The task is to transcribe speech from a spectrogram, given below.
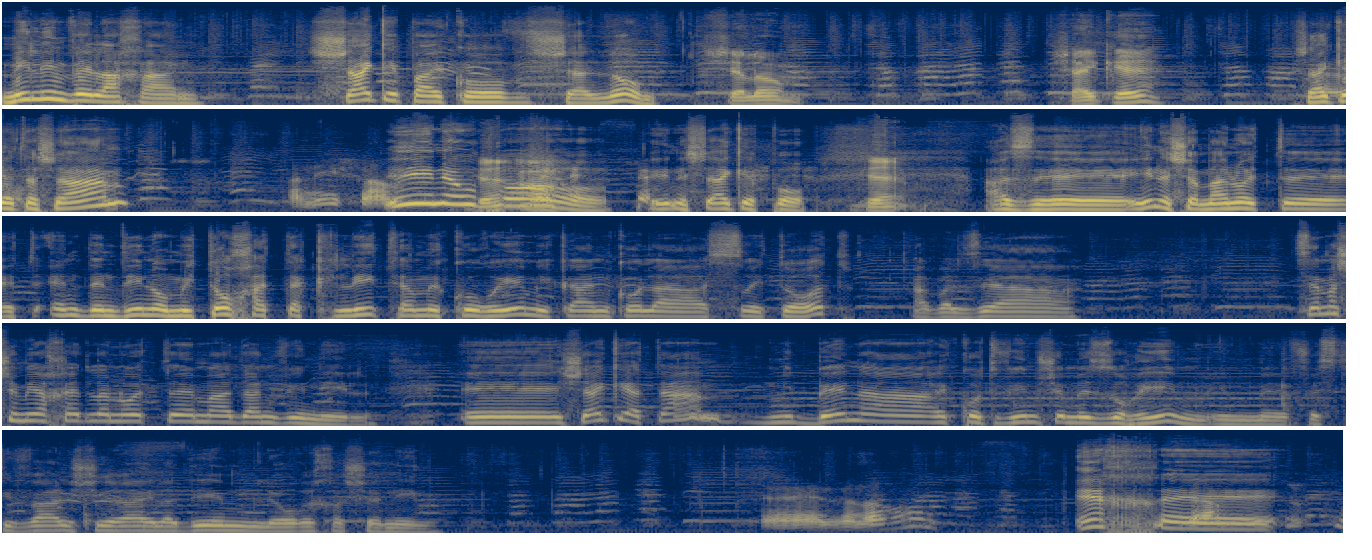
מילים ולחן, שייקה פייקוב, שלום. שלום. שייקה? שייקה, אתה שם? אני שם. הנה הוא כן. פה, הנה שייקה פה. כן. אז uh, הנה, שמענו את, uh, את אנדנדינו מתוך התקליט המקורי, מכאן כל הסריטות, אבל זה, ה... זה מה שמייחד לנו את uh, מעדן ויניל. Uh, שייקי, אתה מבין הכותבים שמזוהים עם uh, פסטיבל שירי הילדים לאורך השנים. זה נכון. איך uh,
